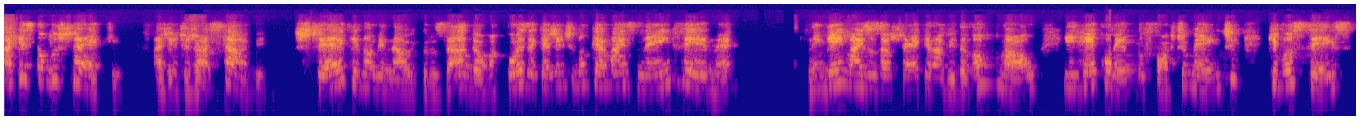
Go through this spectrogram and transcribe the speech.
A questão do cheque, a gente já sabe. cheque nominal e cruzado é uma coisa que a gente não quer mais nem ver, né? Ninguém mais usa cheque na vida normal e recomendo fortemente que vocês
